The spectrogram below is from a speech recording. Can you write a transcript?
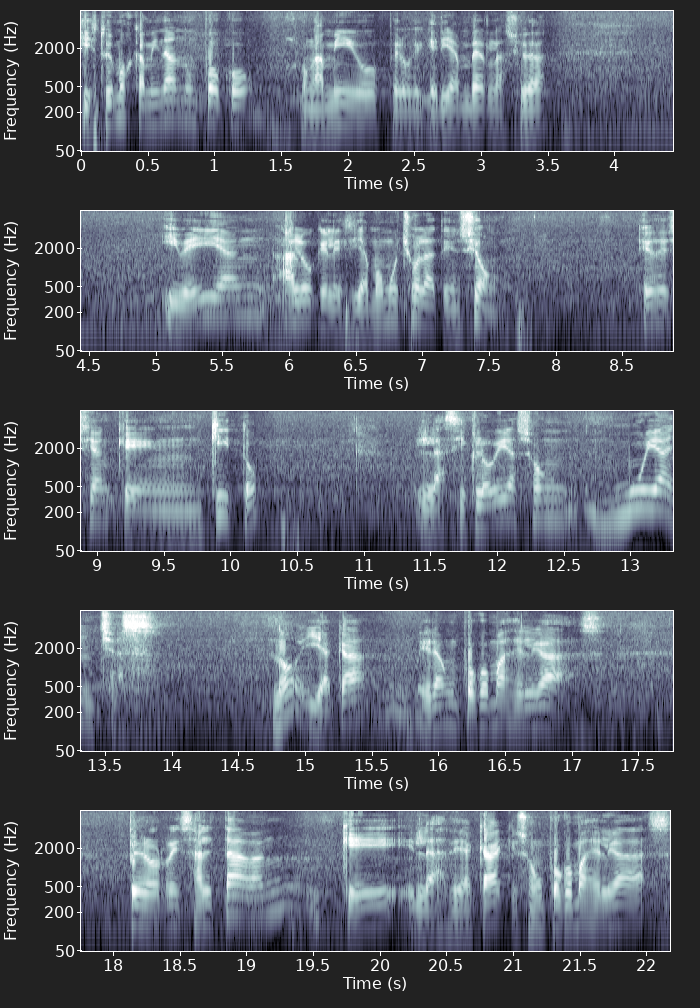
y estuvimos caminando un poco con amigos, pero que querían ver la ciudad y veían algo que les llamó mucho la atención. Ellos decían que en Quito las ciclovías son muy anchas, ¿no? Y acá eran un poco más delgadas pero resaltaban que las de acá, que son un poco más delgadas,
